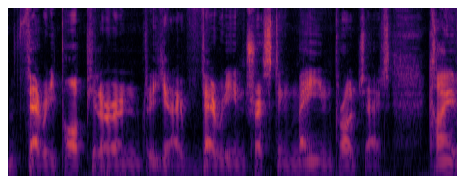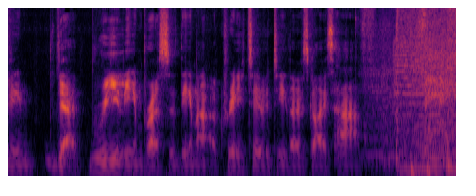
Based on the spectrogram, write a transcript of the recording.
very popular and you know very interesting main project? Kind of, in, yeah, really impressive the amount of creativity those guys have.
